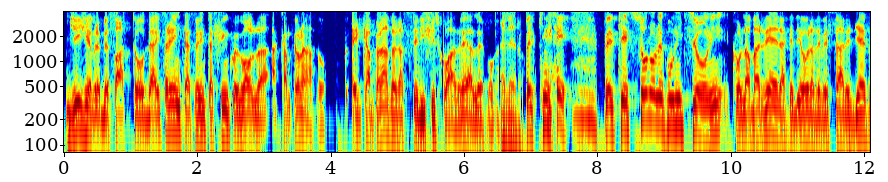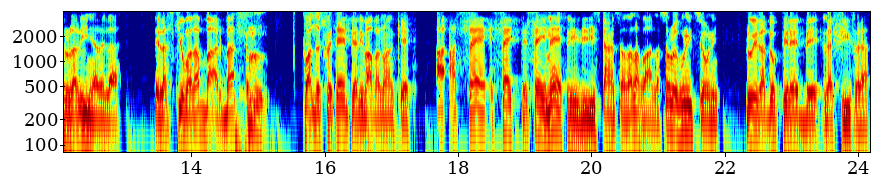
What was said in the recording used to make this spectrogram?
Gigi avrebbe fatto dai 30 ai 35 gol a campionato e il campionato era a 16 squadre eh, all'epoca. È vero. Perché, perché solo le punizioni con la barriera che ora deve stare dietro la linea della, della schiuma da barba, quando ai suoi tempi arrivavano anche a, a 7-6 metri di distanza dalla palla, solo le punizioni lui raddoppierebbe la cifra.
